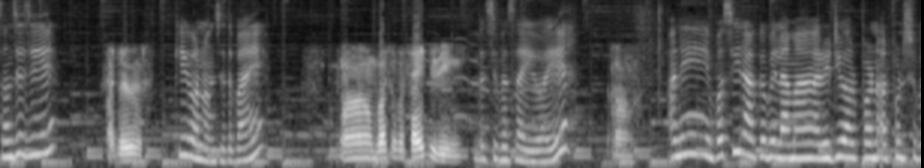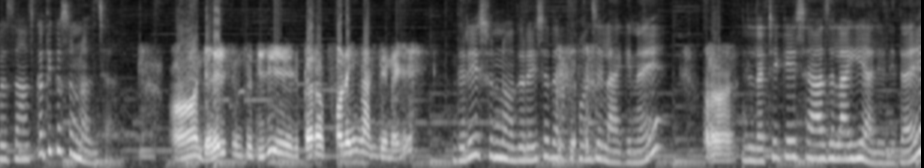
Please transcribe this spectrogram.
सञ्जयजी हजुर। के गर्नुहुन्छ तपाईँ? बसो बसाइ हो है। अनि बसिरहेको बेलामा रेडियो अर्पण अर्पण शुभ साँझ कतिको सुन्नुहुन्छ? धेरै सुन्छु दिदी तर फोनै लाग्दैन कि? धेरै सुन्नु हुँदो रहेछ तर फोन चाहिँ लागेन है। ल ठिकै छ आज लागिहाल्यो नि त है।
